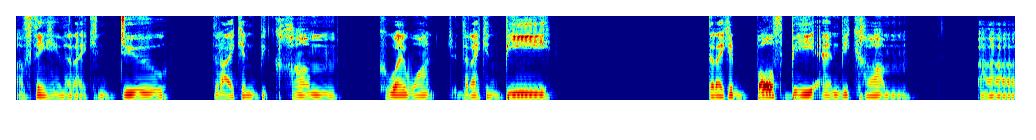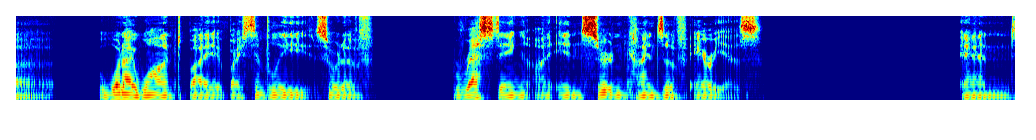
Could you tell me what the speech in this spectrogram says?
of thinking that i can do that i can become who i want that i can be that I could both be and become uh, what I want by by simply sort of resting uh, in certain kinds of areas. And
